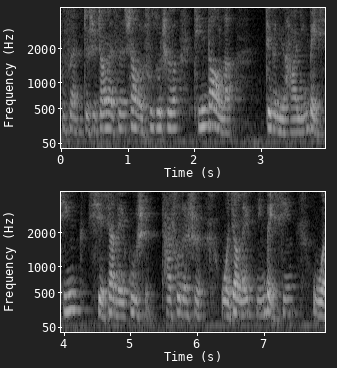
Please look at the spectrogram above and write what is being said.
部分，就是张万森上了出租车，听到了。这个女孩林北星写下的故事，她说的是：我叫雷林北星，我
